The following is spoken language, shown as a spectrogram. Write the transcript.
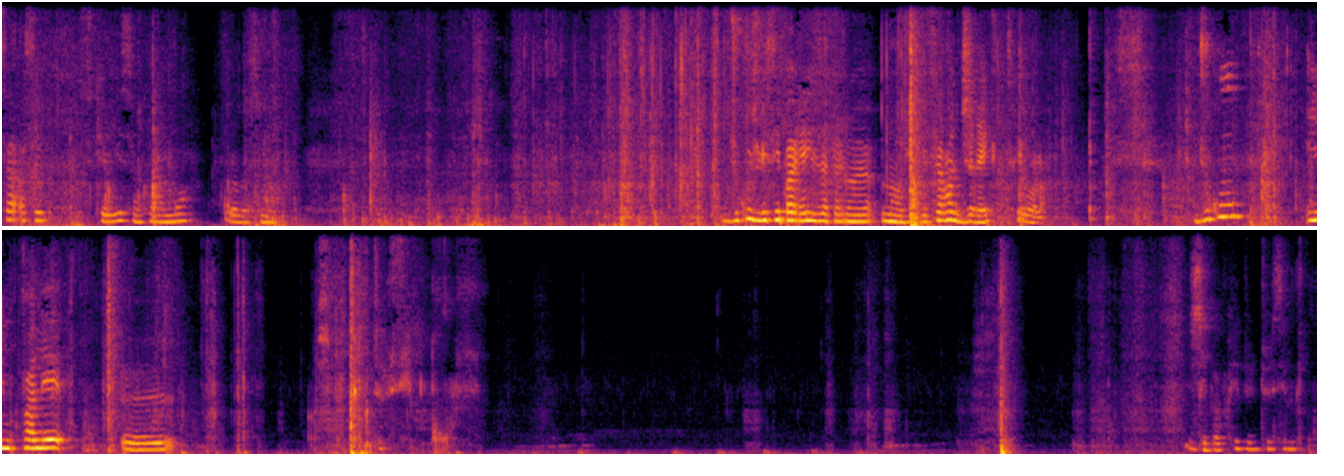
Ça, c'est ce cahier, c'est encore à moi. Ouais, bah, c'est moi. Du coup, je vais séparer les affaires. Euh, non, je vais faire un direct. Et voilà. Du coup, il me fallait euh, J'ai pas pris de deuxième trousse.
